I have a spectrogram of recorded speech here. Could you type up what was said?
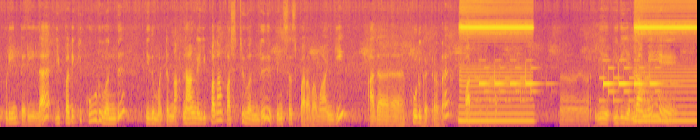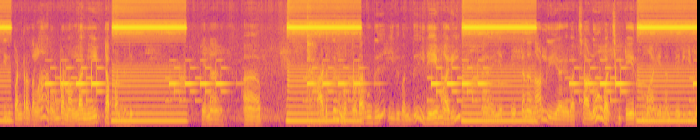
எப்படின்னு தெரியல. இப்போதைக்கு கூடு வந்து இது மட்டும்தான். நாங்கள் இப்போ தான் ஃபஸ்ட்டு வந்து பின்சஸ் பறவை வாங்கி அதை கூடு கட்டுறத பார்த்துக்கிட்டு இருக்கோம். இது எல்லாமே இது பண்ணுறதெல்லாம் ரொம்ப நல்லா நீட்டாக பண்ணுது. ஏன்னா அடுத்து நம்ம தொடர்ந்து இது வந்து இதே மாதிரி எத்- எத்தனை நாள் வச்சாலும் வச்சுக்கிட்டே இருக்குமா என்னன்னு தெரியல.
